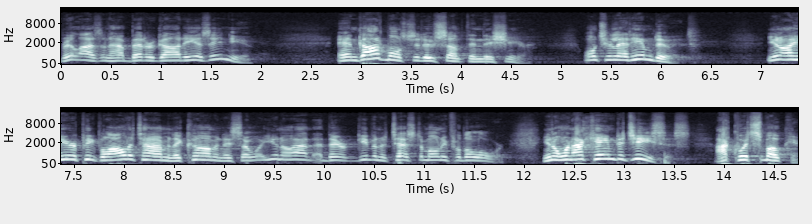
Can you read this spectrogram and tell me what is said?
realizing how better God is in you. And God wants to do something this year. Won't you let Him do it? You know, I hear people all the time and they come and they say, well, you know, I, they're giving a testimony for the Lord. You know, when I came to Jesus, I quit smoking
